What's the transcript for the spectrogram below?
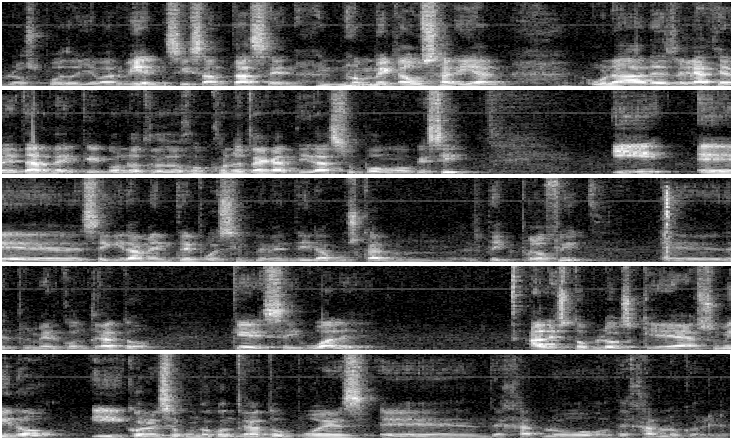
los puedo llevar bien. Si saltasen, no me causarían una desgracia de tarde, que con, otro, con otra cantidad supongo que sí. Y eh, seguidamente pues simplemente ir a buscar el take profit eh, del primer contrato que se iguale al stop loss que he asumido y con el segundo contrato pues eh, dejarlo, dejarlo correr.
